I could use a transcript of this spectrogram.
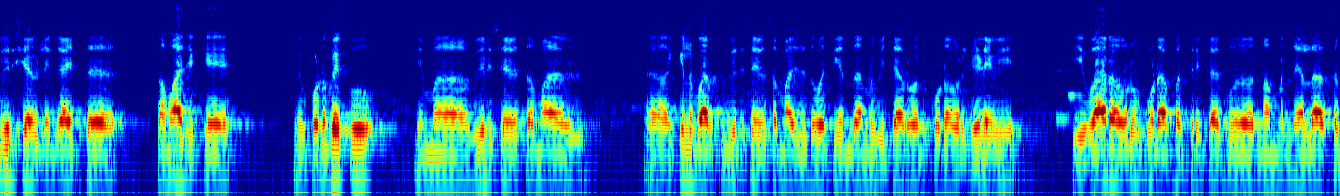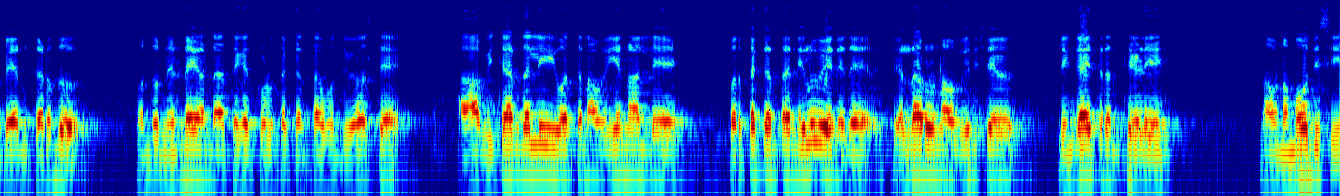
ವೀರಶೈವ ಲಿಂಗಾಯತ ಸಮಾಜಕ್ಕೆ ನೀವು ಕೊಡಬೇಕು. ನಿಮ್ಮ ವೀರಶೈವ ಸಮಾ, ಅಖಿಲ ಭಾರತ ವೀರಶೈವ ಸಮಾಜದ ವತಿಯಿಂದ ಅನ್ನೋ ವಿಚಾರವನ್ನು ಕೂಡ ಅವ್ರಿಗೆ ಹೇಳೀವಿ. ಈ ವಾರ ಅವರು ಕೂಡ ಪತ್ರಿಕಾ ನಮ್ಮನ್ನೆಲ್ಲ ಸಭೆಯನ್ನು ಕರೆದು ಒಂದು ನಿರ್ಣಯವನ್ನು ತೆಗೆದುಕೊಳ್ತಕ್ಕಂಥ ಒಂದು ವ್ಯವಸ್ಥೆ ಆ ವಿಚಾರದಲ್ಲಿ ಇವತ್ತು ನಾವು ಏನು ಅಲ್ಲಿ ಬರ್ತಕ್ಕಂಥ ನಿಲುವೇನಿದೆ ಎಲ್ಲರೂ ನಾವು ವೀರಶೈವ ಲಿಂಗಾಯತರಂಥೇಳಿ ನಾವು ನಮೂದಿಸಿ,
